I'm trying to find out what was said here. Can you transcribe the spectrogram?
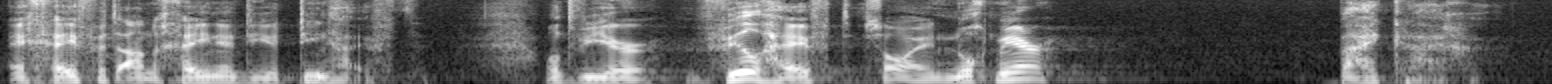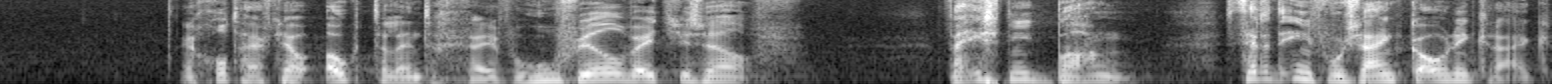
en geef het aan degene die er tien heeft. Want wie er veel heeft, zal hij nog meer bijkrijgen. En God heeft jou ook talenten gegeven. Hoeveel weet je zelf? Wees niet bang. Zet het in voor zijn koninkrijk.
